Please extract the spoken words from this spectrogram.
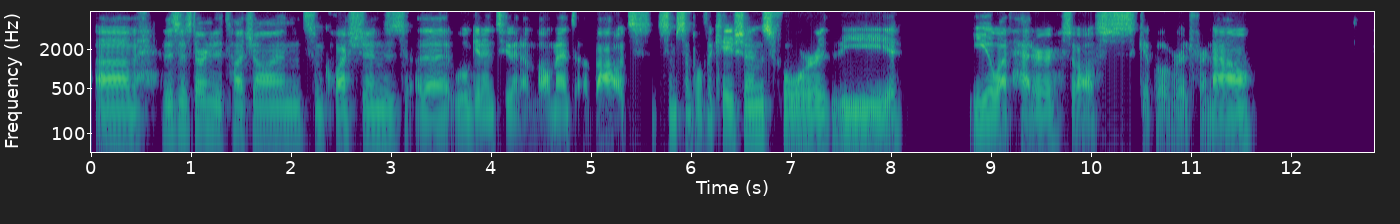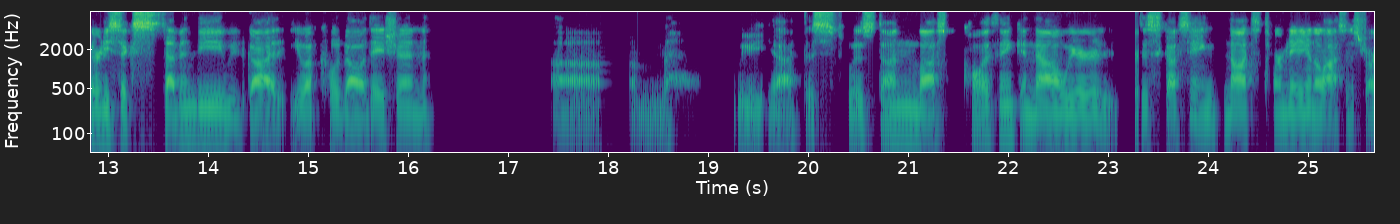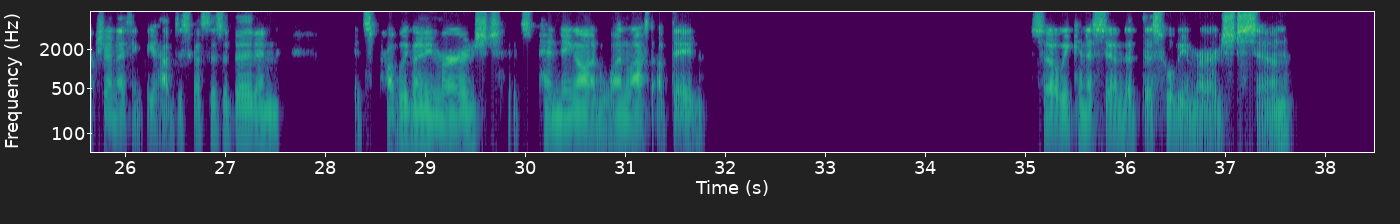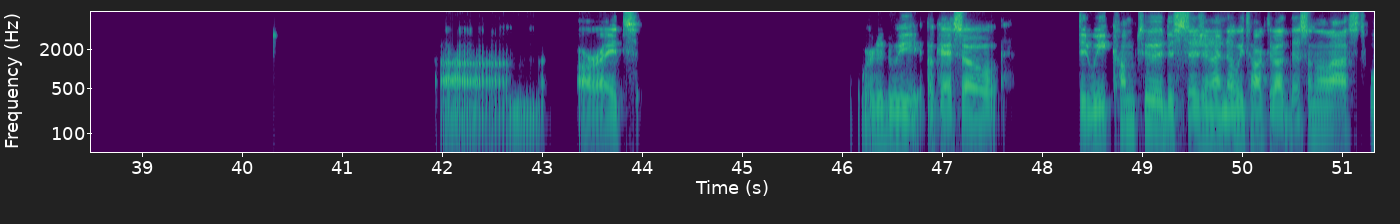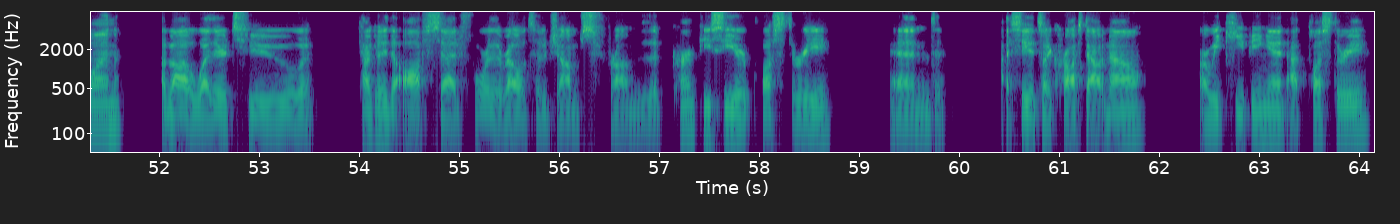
Um, this is starting to touch on some questions that we'll get into in a moment about some simplifications for the EOF header, so I'll skip over it for now. Thirty-six seventy, we've got EOF code validation. Um, we, yeah, this was done last call, I think, and now we're discussing not terminating on the last instruction. I think we have discussed this a bit and it's probably going to be merged. It's pending on one last update. So we can assume that this will be merged soon. Um, all right. Where did we, okay, so did we come to a decision? I know we talked about this on the last one about whether to calculate the offset for the relative jumps from the current PC or plus three. And I see it's like crossed out now. Are we keeping it at plus three?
